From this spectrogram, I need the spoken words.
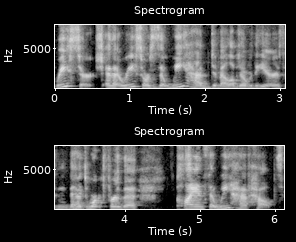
research and that resources that we have developed over the years and that has worked for the clients that we have helped.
